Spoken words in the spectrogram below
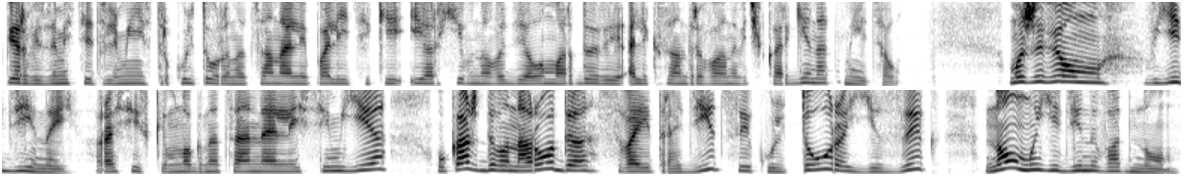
первый заместитель министра культуры, национальной политики и архивного дела Мордовии Александр Иванович Каргин отметил – мы живем в единой российской многонациональной семье, у каждого народа свои традиции, культура, язык, но мы едины в одном.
